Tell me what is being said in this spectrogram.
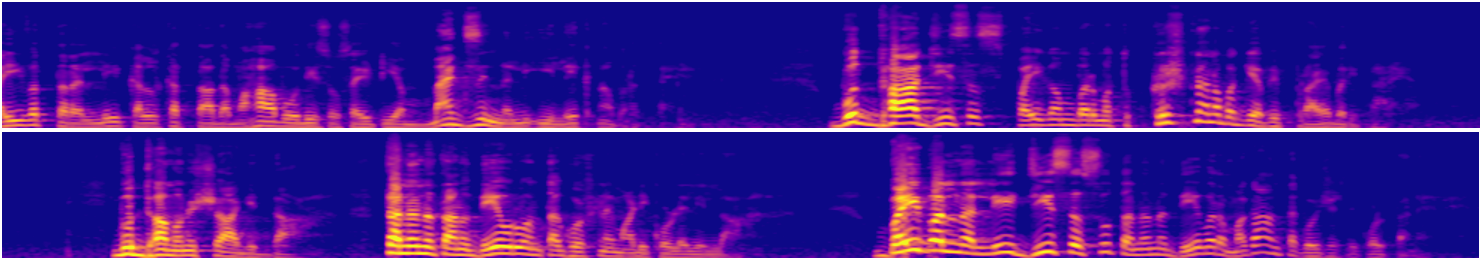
ಐವತ್ತರಲ್ಲಿ ಕಲ್ಕತ್ತಾದ ಮಹಾಬೋಧಿ ಸೊಸೈಟಿಯ ಮ್ಯಾಗ್ಝಿನ್ನಲ್ಲಿ ಈ ಲೇಖನ ಬರುತ್ತೆ. ಬುದ್ಧ, ಜೀಸಸ್, ಪೈಗಂಬರ್ ಮತ್ತು ಕೃಷ್ಣನ ಬಗ್ಗೆ ಅಭಿಪ್ರಾಯ ಬರೀತಾರೆ. ಬುದ್ಧ ಮನುಷ್ಯ ಆಗಿದ್ದ. ತನ್ನನ್ನು ತಾನು ದೇವರು ಅಂತ ಘೋಷಣೆ ಮಾಡಿಕೊಳ್ಳಲಿಲ್ಲ. ಬೈಬಲ್ನಲ್ಲಿ ಜೀಸಸ್ಸು ತನ್ನನ್ನು ದೇವರ ಮಗ ಅಂತ ಘೋಷಿಸಿಕೊಳ್ತಾನೆ.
